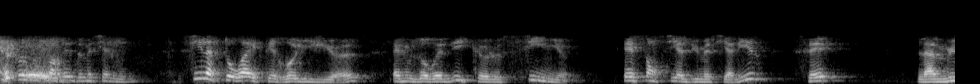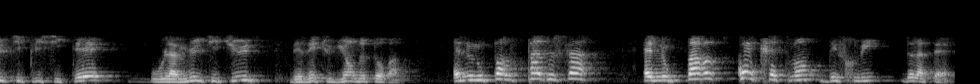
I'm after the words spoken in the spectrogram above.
tu peux me parler de messianisme. Si la Torah était religieuse, elle nous aurait dit que le signe essentiel du messianisme, c'est la multiplicité ou la multitude des étudiants de Torah. Elle ne nous parle pas de ça. Elle nous parle concrètement des fruits de la terre.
